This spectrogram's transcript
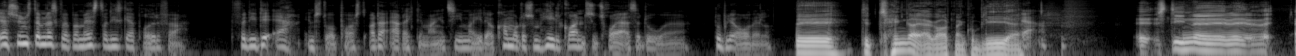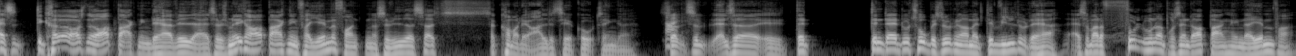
jeg synes, dem, der skal være borgmestre, de skal have prøvet det før. Fordi det er en stor post, og der er rigtig mange timer i det. Og kommer du som helt grøn, så tror jeg altså, du, øh, du bliver overvældet. Det, det tænker jeg godt, man kunne blive, ja. Ja. Øh, Stine, øh, altså det kræver også noget opbakning, det her, ved jeg. Altså hvis man ikke har opbakning fra hjemmefronten og så videre, så, så kommer det jo aldrig til at gå, tænker jeg. Så, Nej. så altså, den, den dag, du tog beslutningen om, at det ville du det her, altså var der fuld 100% opbakning derhjemmefra?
